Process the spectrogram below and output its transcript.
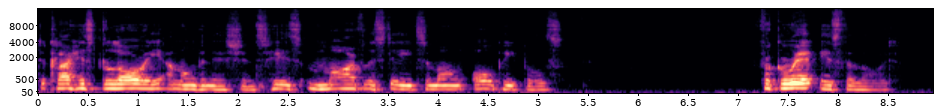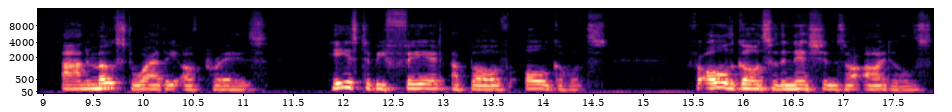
Declare his glory among the nations, his marvellous deeds among all peoples. For great is the Lord, and most worthy of praise. He is to be feared above all gods. For all the gods of the nations are idols,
